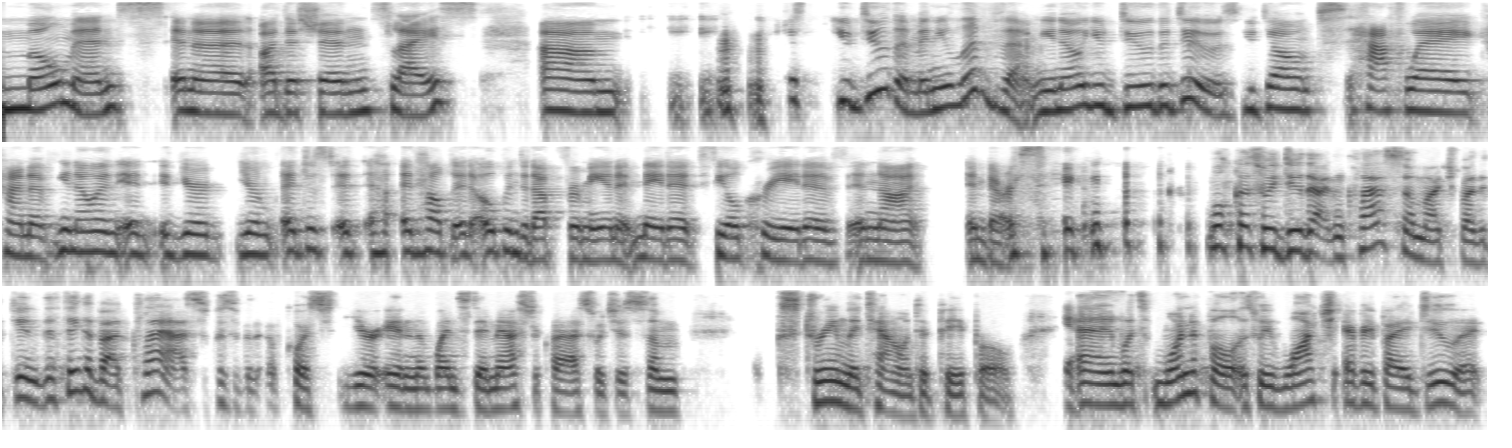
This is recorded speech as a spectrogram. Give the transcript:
moments in an audition slice, um, you just you do them and you live them you know you do the do's. You don't halfway kind of you know and it, it you're you're it just it, it helped it opened it up for me and it made it feel creative and not embarrassing. Well because we do that in class so much but the, the thing about class because of course you're in the wednesday master class which is some extremely talented people. Yes. and what's wonderful is we watch everybody do it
